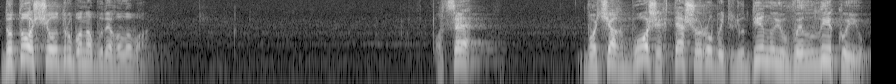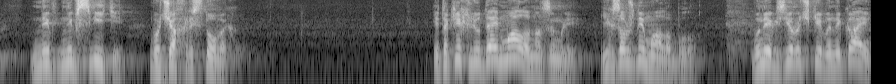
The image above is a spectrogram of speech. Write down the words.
До того, що одрубана буде голова. Оце в очах Божих те, що робить людиною великою, не в, не в світі, в очах Христових. І таких людей мало на землі. Їх завжди мало було. Вони, як зірочки, виникають.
